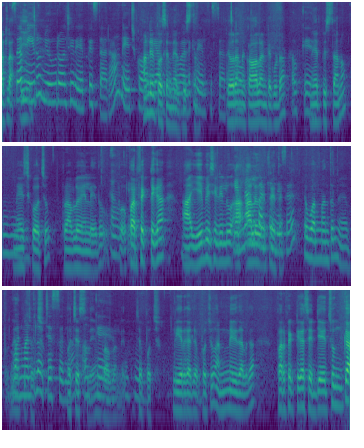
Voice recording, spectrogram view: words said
అట్లా మీరు న్యూమరాలజీ నేర్పిస్తారా? హండ్రెడ్ పర్సెంట్ నేర్పిస్తాను. ఎవరన్నా కావాలంటే కూడా నేర్పిస్తాను. నేర్చుకోవచ్చు. ప్రాబ్లం ఏం లేదు. పర్ఫెక్ట్గా ఆ ఏబిసిడీలు పడుతుంది ఎట్లయితే వన్ మంత్ వన్ మంత్ వచ్చేస్తుంది? వచ్చేస్తుంది ఏం ప్రాబ్లం లేదు. చెప్పొచ్చు. క్లియర్గా చెప్పొచ్చు. అన్ని విధాలుగా పర్ఫెక్ట్గా సెట్ చేయొచ్చు. ఇంకా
